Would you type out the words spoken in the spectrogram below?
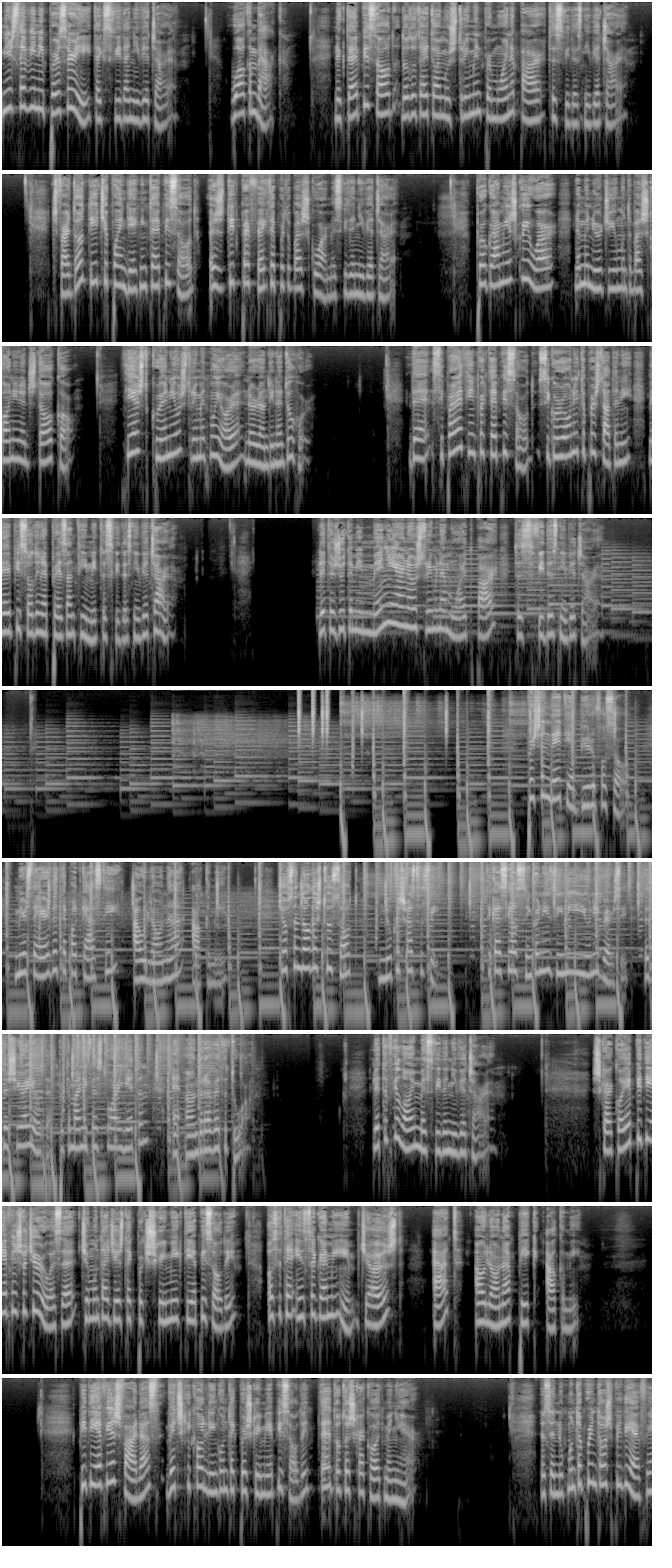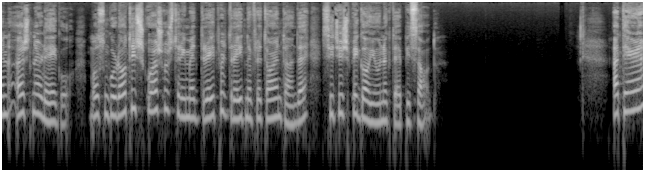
Mirë se vini përsëri tek sfida një vjeçare. Welcome back. Në këtë episod do të trajtojmë ushtrimin për muajin e parë të sfidës një vjeçare. Çfarëdo dite që po e ndjekni këtë episod, është ditë perfekte për t'u bashkuar me sfidën një vjeçare. Programi është krijuar në mënyrë që ju mund të bashkoni në çdo kohë. Thjesht kryeni ushtrimet mujore në rendin e duhur. Dhe, si parathënie për këtë episod, siguroni të përshtateni me episodin e prezantimit të sfidës një vjeqare. Le të zhytemi menjëherë në ushtrimin e muajit të parë të sfidës një vjeqare. Përshëndetje, beautiful soul! Mirë se erdhe te podcasti Aulona Alchemy. Qofse ndodhesh ktu sot, nuk është rastësi. Të ka sjellë sinkronizimi i universit dhe dëshira jote për të manifestuar jetën e ëndrrave të tua. Le të fillojmë me sfidën një vjeçare. Shkarkoje PDF-in shoqëruese që mund ta gjesh tek përshkrimi i këtij episodi ose te Instagrami im që është @aulona.alchemy. PDF-i është falas, veç kliko linkun tek përshkrimi i episodit dhe do të shkarkohet menjëherë. Nëse nuk mund të printosh PDF-in, është në rregull. Mos nguro t'i shkruash ushtrimet drejtpërdrejt në fletoren tënde, siç i shpjegoj unë në këtë episod. Atëherë,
